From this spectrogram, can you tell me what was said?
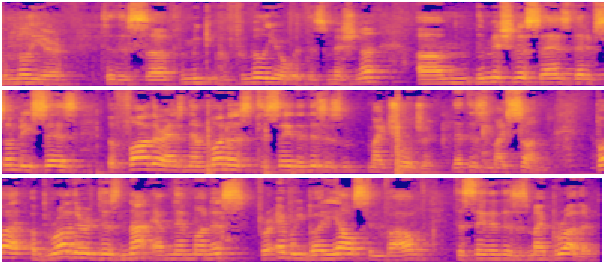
familiar to this, uh, familiar with this Mishnah. Um, the Mishnah says that if somebody says the father has nemanas to say that this is my children, that this is my son, but a brother does not have nemanas for everybody else involved to say that this is my brother.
